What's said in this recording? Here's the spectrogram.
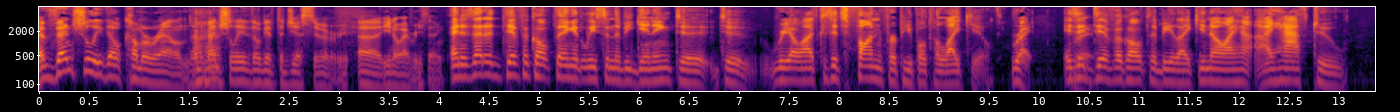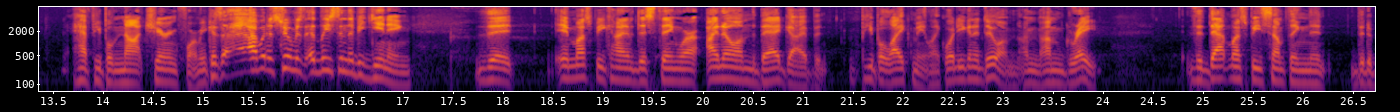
Eventually they'll come around. Eventually they'll get the gist of every, uh, you know everything. And is that a difficult thing, at least in the beginning, to to realize? Because it's fun for people to like you. Right. Is it difficult to be like, you know, I ha- I have to have people not cheering for me? Because I, would assume, at least in the beginning, that it must be kind of this thing where I know I'm the bad guy, but people like me. Like, what are you going to do? I'm I'm I'm great. That that must be something that ap-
